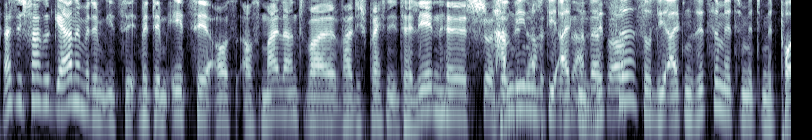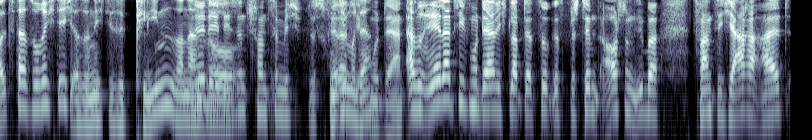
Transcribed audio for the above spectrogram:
Also ich fahre so gerne mit dem IC, mit dem EC aus, aus Mailand, weil, weil die sprechen Italienisch. Und Haben die noch die alten Sitze, aus. so die alten Sitze mit, mit, mit Polster so richtig? Also nicht diese clean, sondern Nee, so. nee, die sind schon ziemlich, das ist relativ modern? modern? Also relativ modern. Ich glaube, der Zug ist bestimmt auch schon über 20 Jahre alt,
